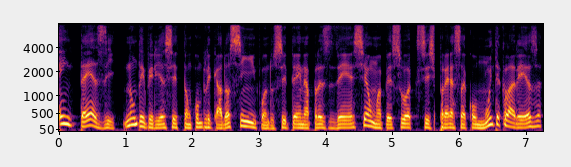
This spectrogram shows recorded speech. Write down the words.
Em tese, não deveria ser tão complicado assim quando se tem na presidência uma pessoa que se expressa com muita clareza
